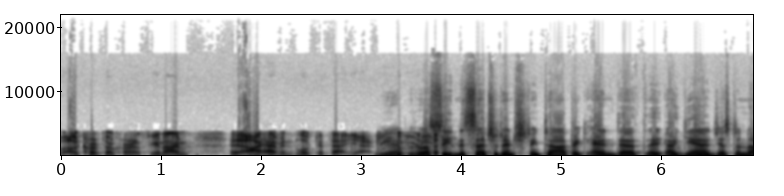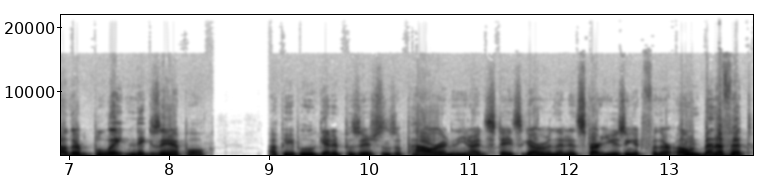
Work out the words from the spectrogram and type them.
uh, cryptocurrency, and I'm I haven't looked at that yet. yeah, well, Seton, it's such an interesting topic, and uh, again, just another blatant example of people who get in positions of power in the United States government and then start using it for their own benefit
